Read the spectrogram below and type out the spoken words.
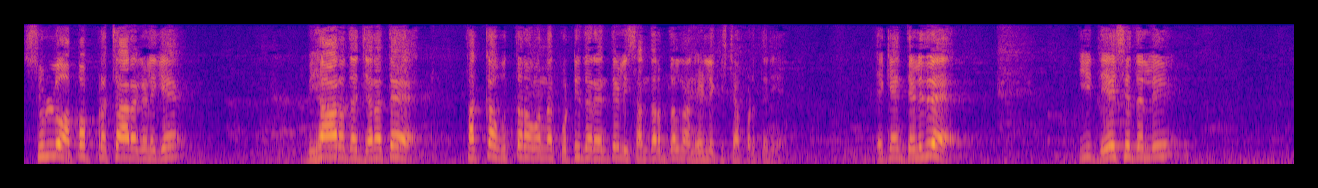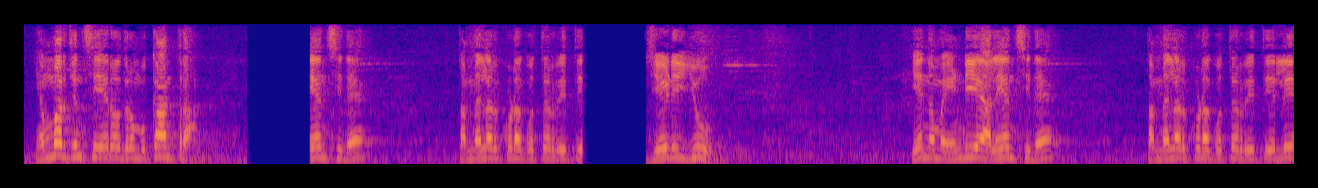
ಸುಳ್ಳು ಅಪಪ್ರಚಾರಗಳಿಗೆ ಬಿಹಾರದ ಜನತೆ ತಕ್ಕ ಉತ್ತರವನ್ನು ಕೊಟ್ಟಿದ್ದಾರೆ ಅಂತೇಳಿ ಈ ಸಂದರ್ಭದಲ್ಲಿ ನಾನು ಹೇಳಲಿಕ್ಕೆ ಇಷ್ಟಪಡ್ತೀನಿ. ಯಾಕೆ ಅಂತ ಹೇಳಿದ್ರೆ ಈ ದೇಶದಲ್ಲಿ ಎಮರ್ಜೆನ್ಸಿ ಏರೋದ್ರ ಮುಖಾಂತರ ಅಲಯನ್ಸ್ ಇದೆ, ತಮ್ಮೆಲ್ಲರೂ ಕೂಡ ಗೊತ್ತಿರೋ ರೀತಿ ಜೆ ಡಿ ಯು ಏನು ನಮ್ಮ ಎನ್ ಡಿ ಎ ಅಲಯನ್ಸ್ ಇದೆ, ತಮ್ಮೆಲ್ಲರೂ ಕೂಡ ಗೊತ್ತಿರೋ ರೀತಿಯಲ್ಲಿ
